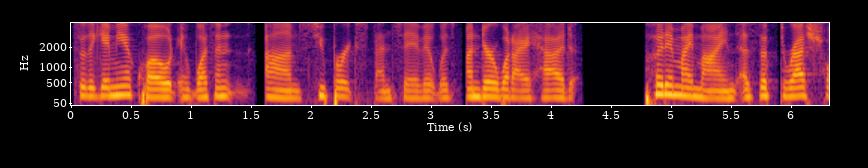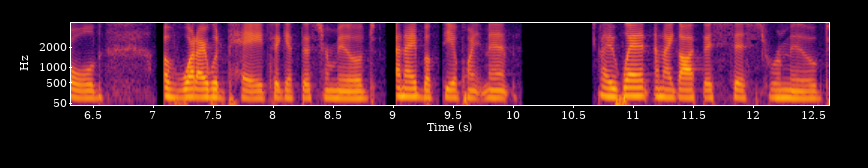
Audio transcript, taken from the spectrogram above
So they gave me a quote. It wasn't um, super expensive. It was under what I had put in my mind as the threshold of what I would pay to get this removed. And I booked the appointment. I went and I got this cyst removed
